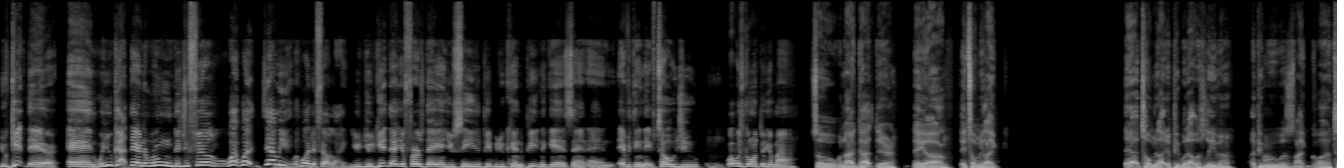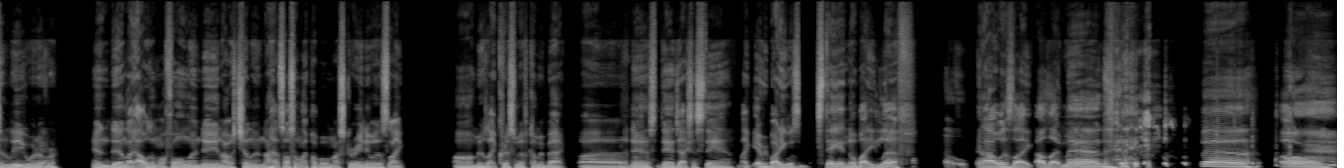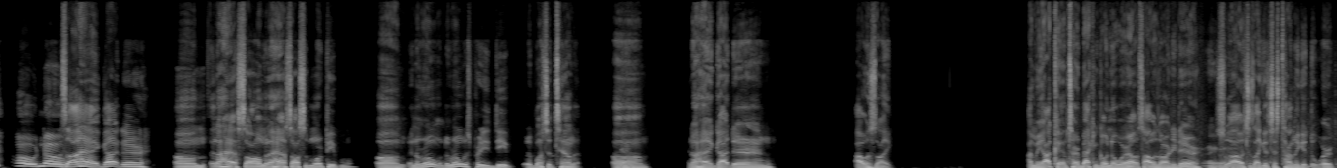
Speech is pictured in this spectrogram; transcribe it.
you get there, and when you got there in the room, did you feel what? What? Tell me what it felt like. You you get there your first day, and you see the people you can competing against, and and everything they've told you. Mm-hmm. What was going through your mind? So when I got there, they um they told me like they had told me like the people that was leaving, like people Mhm. who was like going to the league or whatever. And then like I was on my phone one day and I was chilling. And I had saw something like pop up on my screen. It was like um it was like Chris Smith coming back. Uh Dan Dan Jackson staying. Like everybody was staying. Nobody left. Oh, And I was like, I was like, man, man. Um oh no! so I had got there, um, and I had saw him, and I had saw some more people. Um, in the room, the room was pretty deep with a bunch of talent. Um, Yeah. and I had got there, and I was like, I mean, I couldn't turn back and go nowhere else. I was already there, Right, so right, I was just like, it's just time to get to work.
